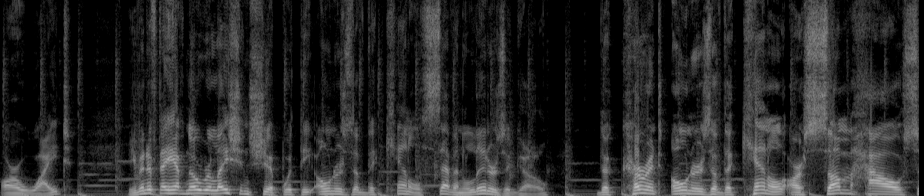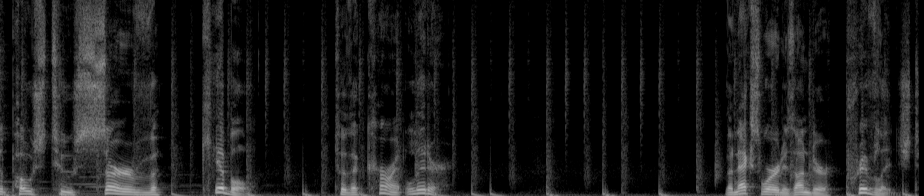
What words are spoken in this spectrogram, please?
are white, even if they have no relationship with the owners of the kennel seven litters ago, the current owners of the kennel are somehow supposed to serve kibble to the current litter. The next word is underprivileged.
